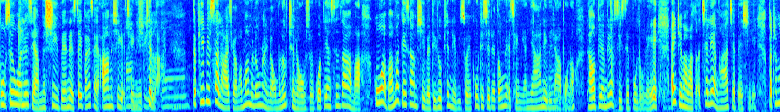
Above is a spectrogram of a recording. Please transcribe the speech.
ပူဆွေးဝမ်းနေစရာမရှိဘဲနဲ့စိတ်ပိုင်းဆိုင်အားမရှိတဲ့အချိန်တွေဖြစ်လာတယ် တဖြည်းဖြည်းဆက်လာတဲ့အချိန်မှာဘာမှမလုပ်နိုင်တော့ဘူးမလုပ်ချင်တော့ဘူးဆိုရင်ကိုကပြန်စဉ်းစားရမှာကိုကဘာမှကိစ္စမရှိပဲဒီလိုဖြစ်နေပြီဆိုရင်ကို digital သုံးတဲ့အချိန်ကြီးများနေပြီလားပေါ့နော်ဒါကိုပြန်ပြီးတော့စီစစ်ဖို့လိုတယ်အဲ့ဒီမှာမှာအချက်လေးက၅ချက်ပဲရှိတယ်ပထမ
